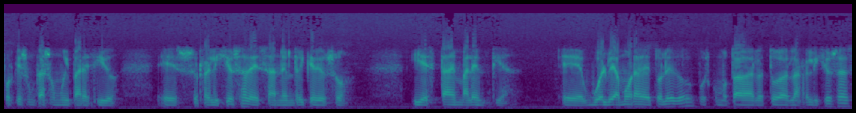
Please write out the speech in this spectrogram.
porque es un caso muy parecido. Es religiosa de San Enrique de Osó y está en Valencia. Eh, vuelve a Mora de Toledo, pues como todas, todas las religiosas,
